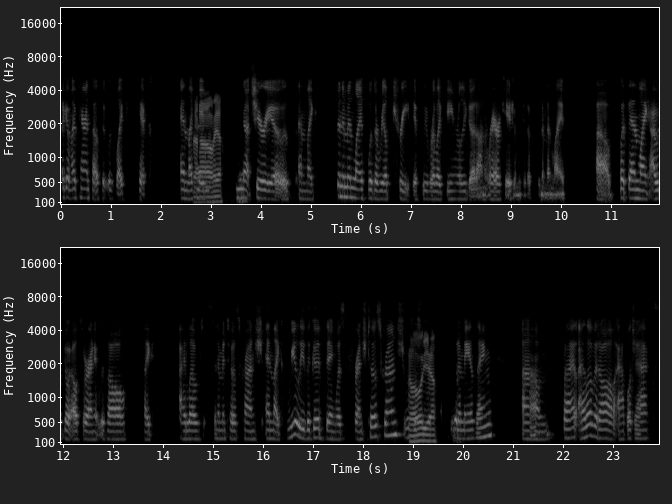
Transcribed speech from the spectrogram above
Like at my parents' house, it was like Kix and like maybe oh, yeah. nut Cheerios and like cinnamon life was a real treat. If we were like being really good on a rare occasion, we could have cinnamon life. Uh, but then like I would go elsewhere and it was all like I loved cinnamon toast crunch and like really the good thing was French toast crunch, which oh was yeah, amazing. Um, but I, I love it all. Apple Jacks.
